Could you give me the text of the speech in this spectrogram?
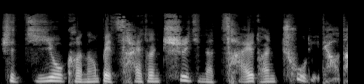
是极有可能被财团吃紧的财团处理掉的，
